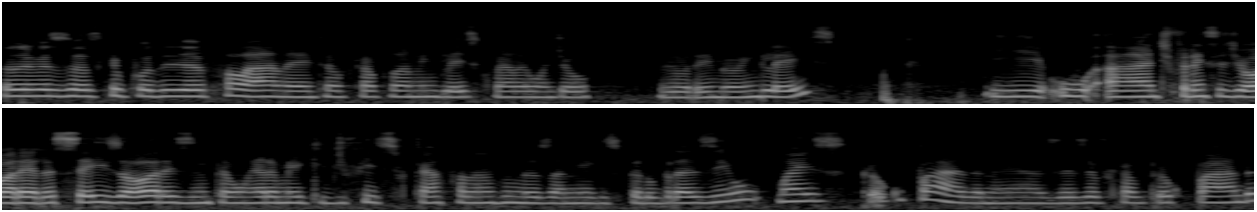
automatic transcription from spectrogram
outras pessoas que eu poderia falar, né? Então eu ficava falando inglês com ela, onde eu melhorei meu inglês. E o, a diferença de hora era seis horas, então era meio que difícil ficar falando com meus amigos pelo Brasil, mas preocupada, né? Às vezes eu ficava preocupada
